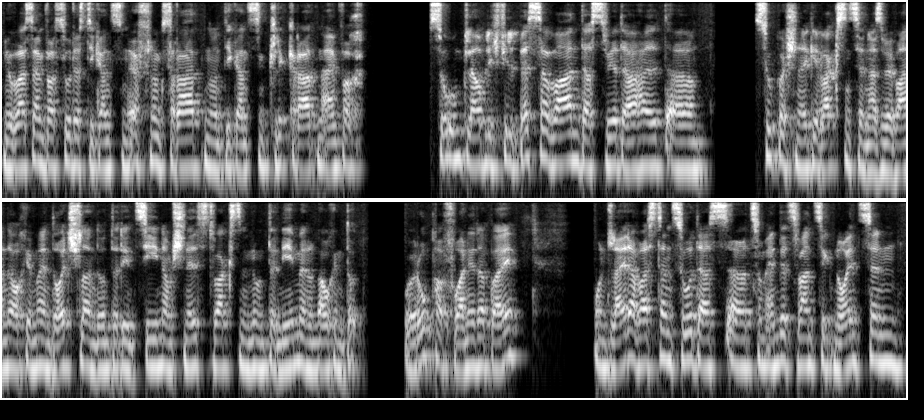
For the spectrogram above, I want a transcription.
Nur war es einfach so, dass die ganzen Öffnungsraten und die ganzen Klickraten einfach so unglaublich viel besser waren, dass wir da halt äh, super schnell gewachsen sind. Also wir waren da auch immer in Deutschland unter den zehn am schnellst wachsenden Unternehmen und auch in Europa vorne dabei. Und leider war es dann so, dass äh, zum Ende 2019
